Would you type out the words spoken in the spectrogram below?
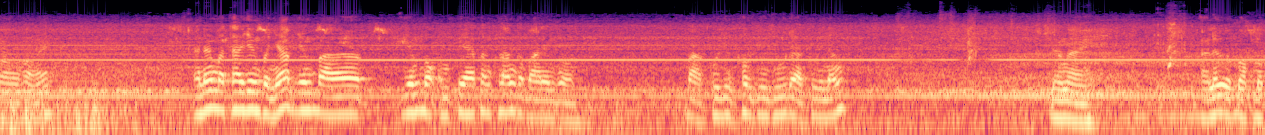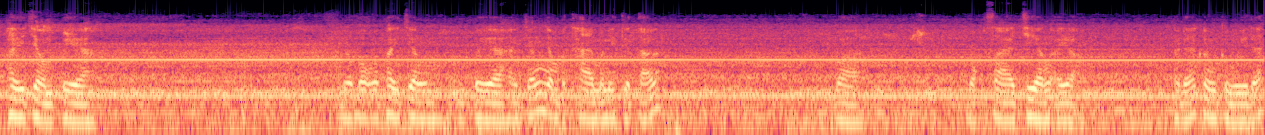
មកហើយអាហ្នឹងបើថាយើងប្រញាប់យើងបើយើងបុកអំពែខ្លាំងខ្លាំងៗក៏បានដែរបងប្អូនបាទគួយយើងខូចយើងយូរដែរគួយហ្នឹងហ្នឹងហើយឥឡូវបុក20ជាងអំពែ យកបុក20ជាងអំពែហើយអញ្ចឹងខ្ញុំបន្ថែមមកនេះទៀតទៅបាទបុកខ្សែជាងអីអ่ะហើយដែរគ្រឿងគួយដែរ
